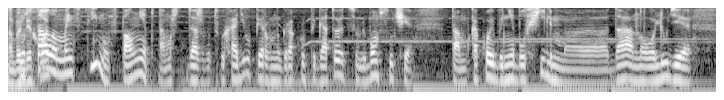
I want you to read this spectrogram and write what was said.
в Ну, стало мейнстримом вполне, потому что даже вот выходил первому игроку приготовиться в любом случае, там, какой бы ни был фильм, э, да, но люди э,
